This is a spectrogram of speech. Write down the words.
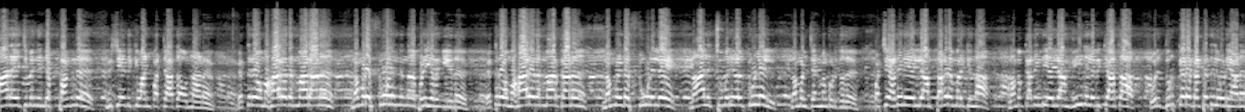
മാനേജ്മെന്റിന്റെ പങ്ക് നിഷേധിക്കുവാൻ പറ്റാത്ത ഒന്നാണ്. എത്രയോ മഹാരഥന്മാരാണ് നമ്മുടെ സ്കൂളിൽ നിന്ന് പിഴിയിറങ്ങിയത് എത്രയോ മഹാരഥന്മാർക്കാണ് നമ്മളുടെ സ്കൂളിലെ നാല് ചുമരുകൾക്കുള്ളിൽ നമ്മൾ ജന്മം കൊടുത്തത്. പക്ഷെ അതിനെയെല്ലാം തകരം മറിക്കുന്ന നമുക്ക് അതിന്റെ എല്ലാം നീതി ലഭിക്കാത്ത ഒരു ദുർഘട ഘട്ടത്തിലൂടെയാണ്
